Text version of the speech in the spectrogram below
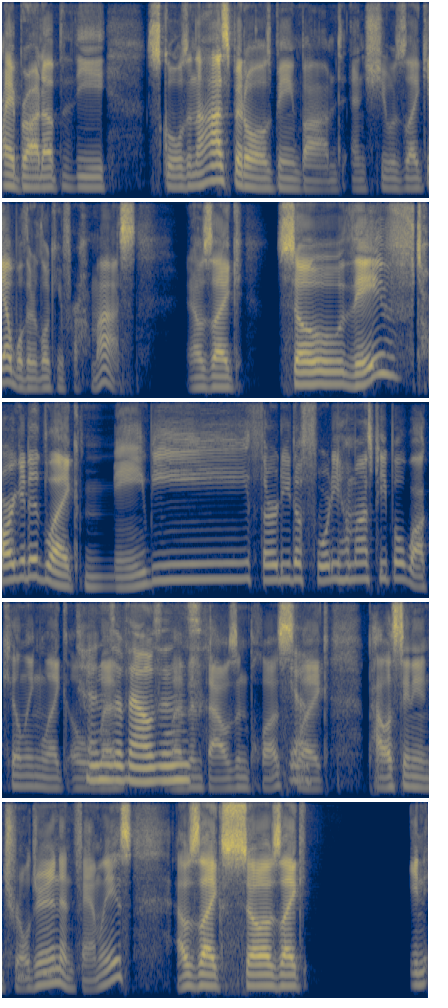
I brought up the schools and the hospitals being bombed, and she was like, yeah, well they're looking for Hamas, and I was like. So they've targeted like maybe 30 to 40 Hamas people while killing like Tens of thousands. 11,000 plus Yeah. like Palestinian children and families. I was like, so I was like, in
